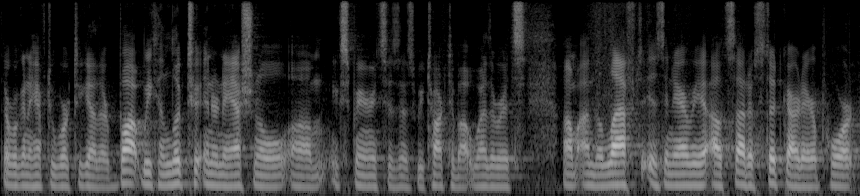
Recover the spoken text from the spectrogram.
that we're going to have to work together. But we can look to international um, experiences, as we talked about, whether it's um, on the left is an area outside of Stuttgart Airport,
